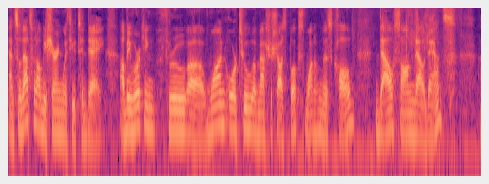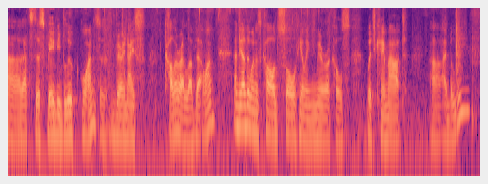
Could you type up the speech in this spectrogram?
And so that's what I'll be sharing with you today. I'll be working through uh, one or two of Master Sha's books. One of them is called Tao Song Tao Dance. Uh, that's this baby blue one. It's a very nice color. I love that one. And the other one is called Soul Healing Miracles, which came out, uh, I believe,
